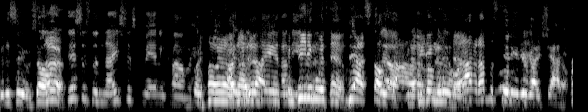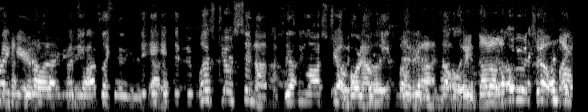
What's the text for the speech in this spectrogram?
Good to see you. So, Sir. This is the nicest man in comics. No, oh, no, I no, know no. that. Saying on the Competing with him. yes, no, No, stop. no, It's no, unbelievable. no. And I, I'm just standing in your guy's shadow. Right here. You know what I mean? I mean, so I'm just like- standing in your It, shadow. it, it was Joe Sinnott, but Yeah. since we lost Joe, it's now Unfortunately. Keith Oh, Williams. God. It's unbelievable. No, no, don't put me with Joe. And- Mike,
